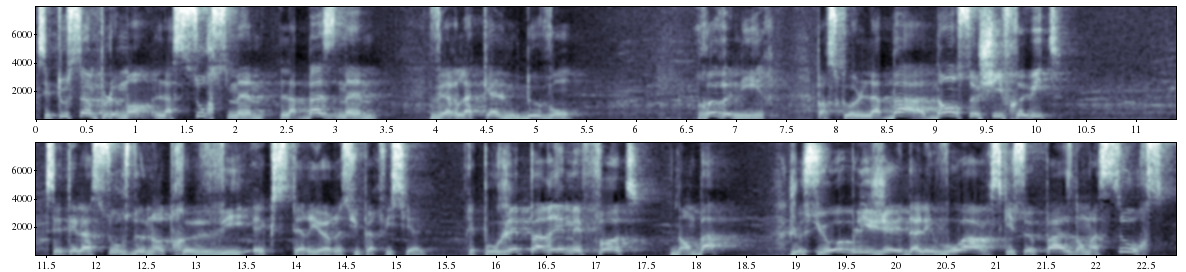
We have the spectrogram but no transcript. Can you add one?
c'est tout simplement la source même, la base même vers laquelle nous devons revenir, parce que là-bas, dans ce chiffre 8, c'était la source de notre vie extérieure et superficielle. Et pour réparer mes fautes d'en bas, je suis obligé d'aller voir ce qui se passe dans ma source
